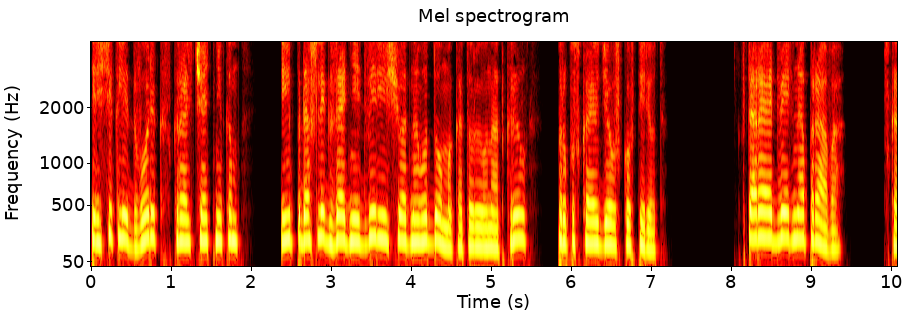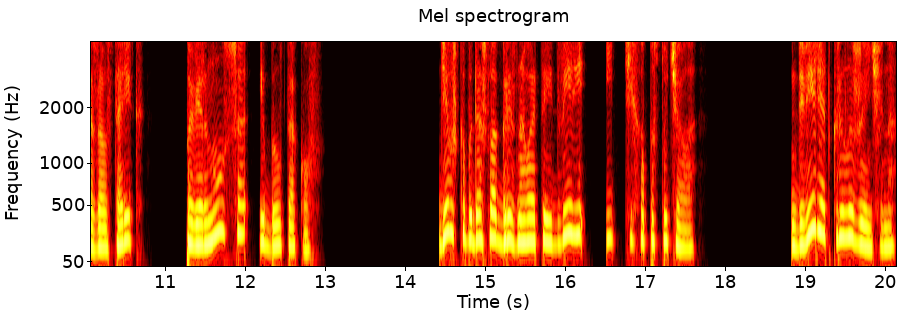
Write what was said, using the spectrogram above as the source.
пересекли дворик с крольчатником и подошли к задней двери еще одного дома, который он открыл, пропуская девушку вперед. «Вторая дверь направо», — сказал старик, повернулся и был таков. Девушка подошла к грязноватой двери и тихо постучала. Дверь открыла женщина.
